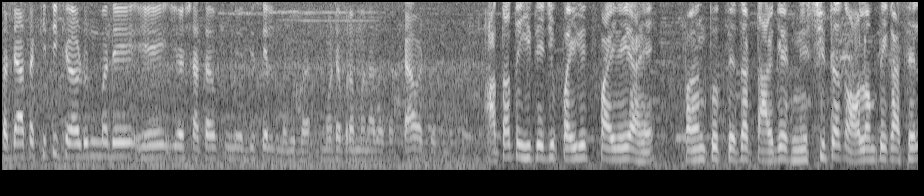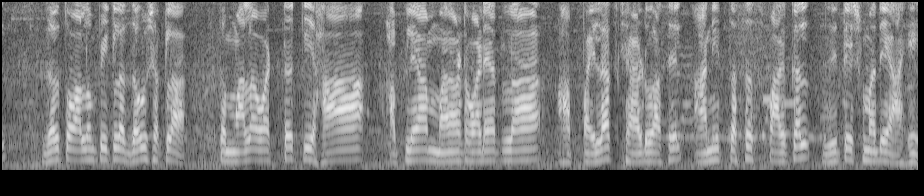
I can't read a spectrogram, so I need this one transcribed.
सध्या आता किती खेळाडूंमध्ये हे यश आता दिसेल म्हणजे मोठ्या प्रमाणात आता? काय वाटतं तुम्हाला? आता तर ही त्याची पहिलीच पायरी आहे परंतु त्याचा टार्गेट निश्चितच ऑलिम्पिक असेल. जर तो ऑलिम्पिकला जाऊ शकला तर मला वाटतं की हा आपल्या मराठवाड्यातला हा पहिलाच खेळाडू असेल आणि तसं स्पार्कल रितेशमध्ये आहे.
